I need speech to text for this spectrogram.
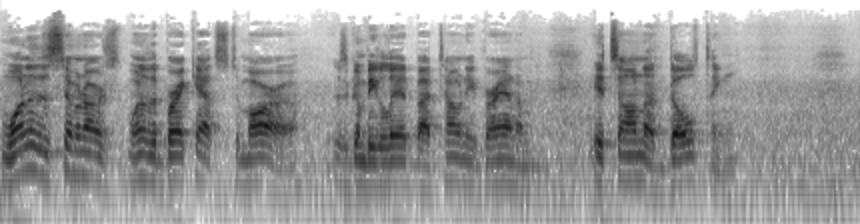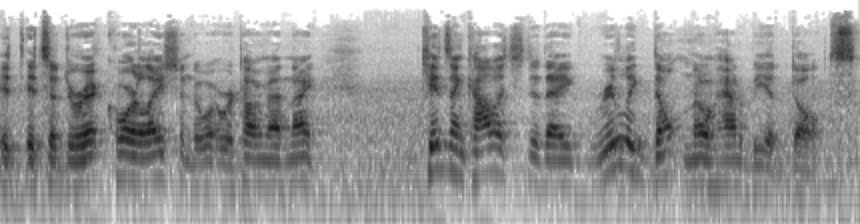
One of the seminars, one of the breakouts tomorrow is going to be led by Tony Branham. It's on adulting. It, it's a direct correlation to what we're talking about tonight. Kids in college today really don't know how to be adults.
